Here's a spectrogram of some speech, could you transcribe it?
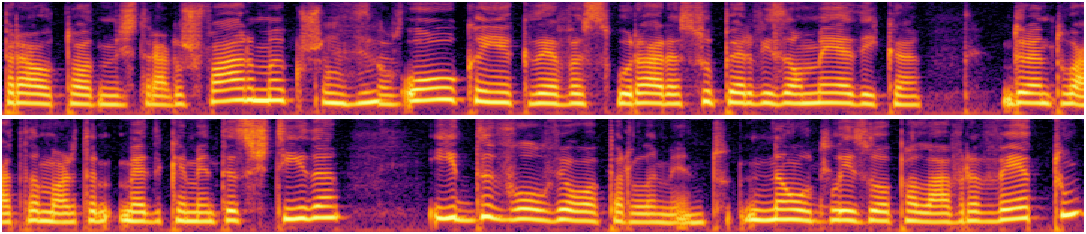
para auto-administrar os fármacos, Uhum. ou quem é que deve assegurar a supervisão médica durante o ato da morte medicamente assistida e devolveu ao Parlamento. Não utilizou a palavra veto,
